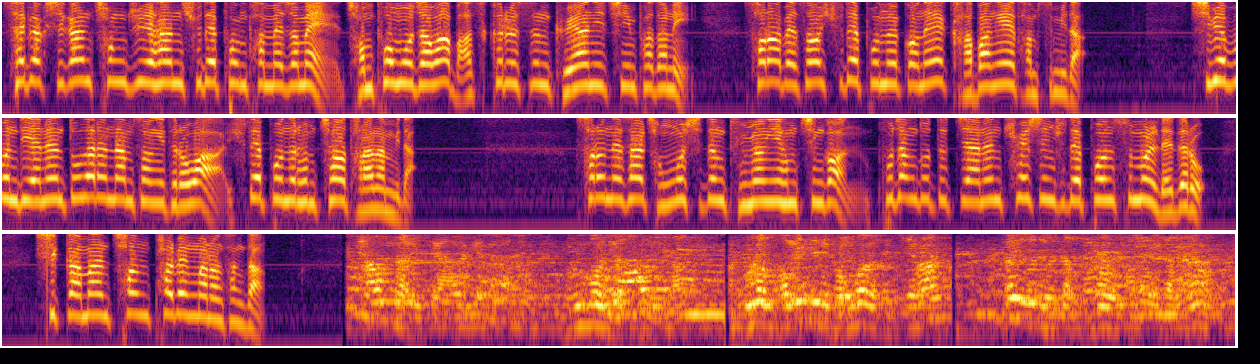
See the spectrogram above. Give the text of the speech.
새벽 시간 청주의 한 휴대폰 판매점에 점포 모자와 마스크를 쓴 괴한이 침입하더니 서랍에서 휴대폰을 꺼내 가방에 담습니다. 10여 분 뒤에는 또 다른 남성이 들어와 휴대폰을 훔쳐 달아납니다. 34살 정모 씨 등 2명이 훔친 건 포장도 뜯지 않은 최신 휴대폰 24대로 시가만 1,800만 원 상당. 다음 날 이제 알게 돼가지고 물건이 없으니까 물론 범인들이 경고는 됐지만 근데 일단 부산에서 되잖아요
